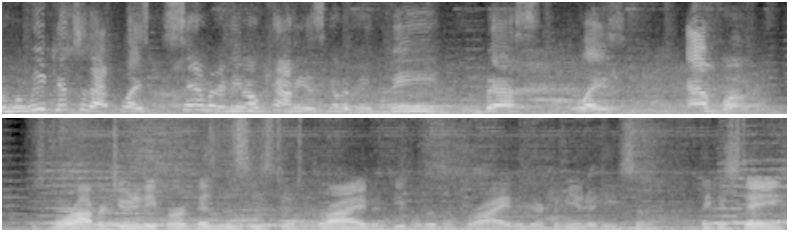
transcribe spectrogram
And when we get to that place, San Bernardino County is going to be the best place ever. There's more opportunity for businesses to thrive and people to thrive in their communities so they can stay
